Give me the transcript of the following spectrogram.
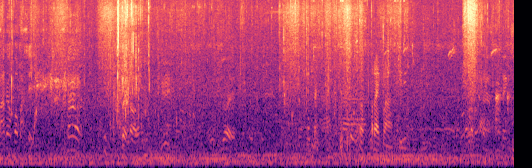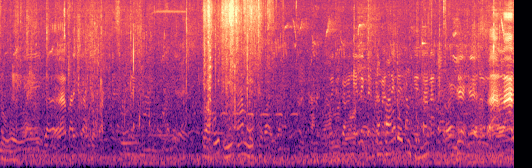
Mana apa Pak Sih? Strike lagi. Duh. Lah paling saja Pak. Wah, banget. Alah,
